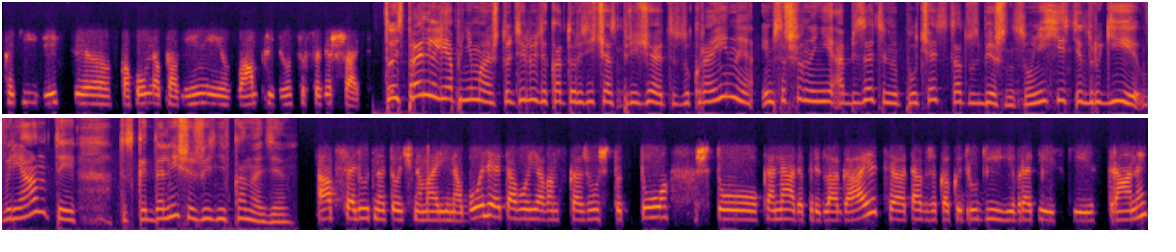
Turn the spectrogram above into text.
какие действия, в каком направлении вам придется совершать. То есть правильно ли я понимаю, что те люди, которые сейчас приезжают из Украины, им совершенно не обязательно получать статус беженца? У них есть и другие варианты, так сказать, дальнейшей жизни в Канаде? Абсолютно точно, Марина. Более того, я вам скажу, что то, что Канада предлагает, а, так же, как и другие европейские страны,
